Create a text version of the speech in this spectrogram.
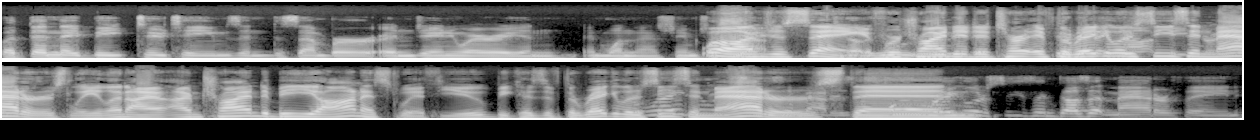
But then they beat two teams in December and January and, and won the national championship. Well, yeah. I'm just saying, if we're trying to determine if the regular season matters, Leland, I, am trying to be honest with you because if the regular, the regular season, matters, season matters, then the regular season doesn't matter. Thing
